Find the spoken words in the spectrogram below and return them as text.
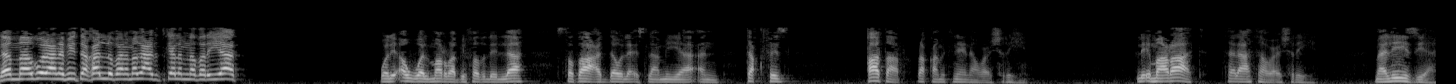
لما أقول أنا في تخلف أنا ما قاعد أتكلم نظريات. ولأول مرة بفضل الله استطاعت دولة إسلامية أن تقفز قطر رقم 22 الإمارات 23 ماليزيا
